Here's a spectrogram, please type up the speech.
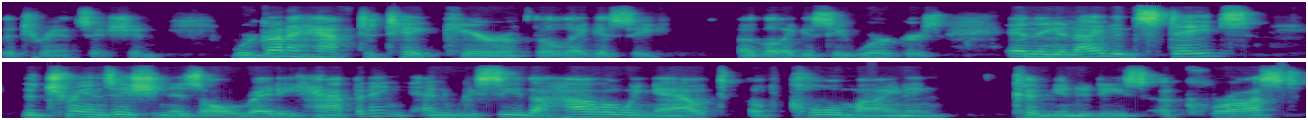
the transition, we're going to have to take care of the legacy of the legacy workers. In the United States, the transition is already happening, and we see the hollowing out of coal mining communities across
